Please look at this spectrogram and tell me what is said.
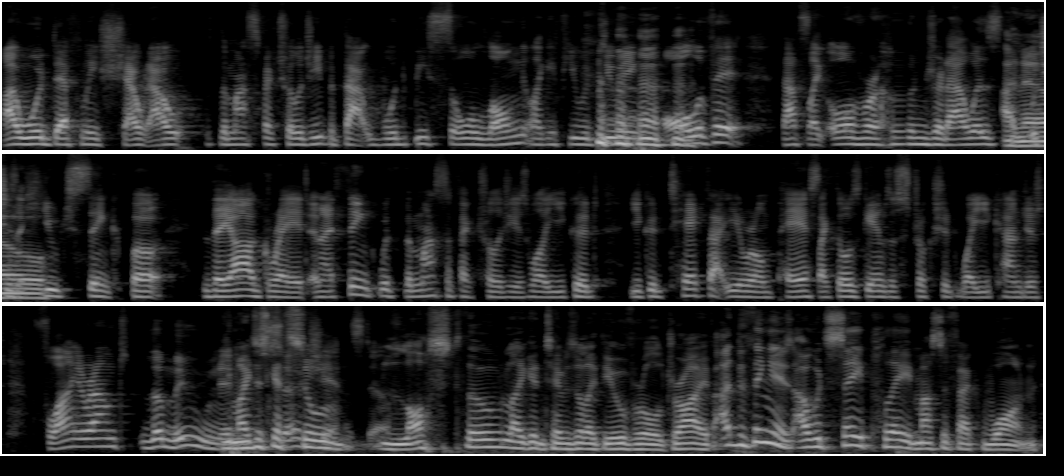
I would definitely shout out the Mass Effect trilogy, but that would be so long. Like if you were doing all of it, that's like over a hundred hours, which is a huge sink. But they are great, and I think with the Mass Effect trilogy as well, you could you could take that at your own pace. Like those games are structured where you can just fly around the moon. You might just get so lost though, like in terms of like the overall drive. The thing is, I would say play Mass Effect One.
